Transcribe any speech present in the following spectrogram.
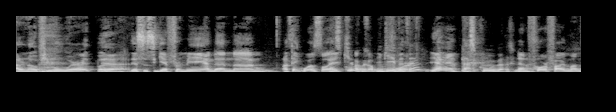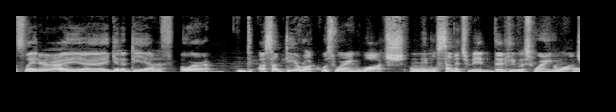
I don't know if you will wear it, but Yeah. this is a gift from me. And then um, I think it was like cool. a couple. You gave it four- it? Yeah, yeah. that's cool. That's And then four or five months later, I uh, get a DM, f- or I saw D Rock was wearing a watch. People sent it to me that he was wearing a watch.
